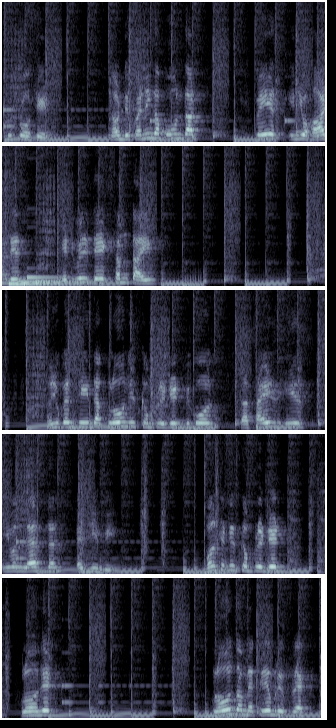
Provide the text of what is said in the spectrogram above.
to proceed. Now depending upon the space in your hard disk, it will take some time. Now you can see the clone is completed because the size is even less than a GB. Once it is completed, close it. Close the Macrium Reflect.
